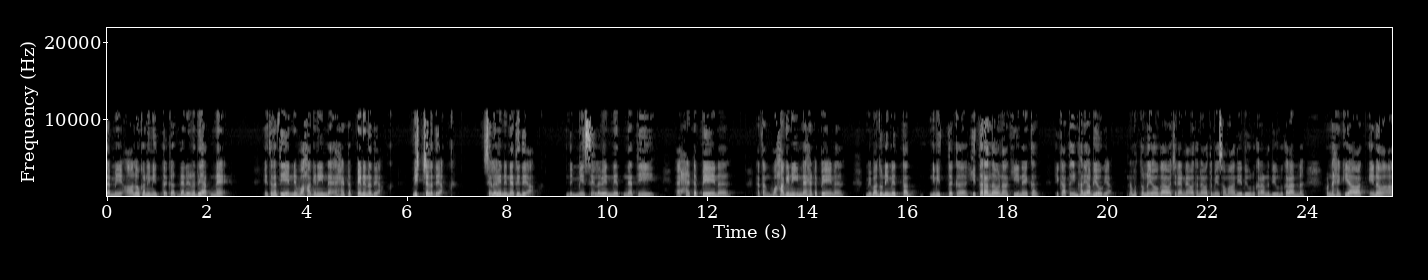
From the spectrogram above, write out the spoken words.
දැන් මේ ආලෝක නිමිත්තක දැනෙන දෙයක් නැහැ. එතන තියෙන්නේ වහගෙන ඉන්න ඇහැට පෙනෙන දෙයක්. නිශ්චල දෙයක්. සෙලවෙන්නේ නැති දෙයක්. ඉතින් මේ සෙලවෙන්නේත් නැති ඇහැට පේන නැත්නම් වහගෙන ඉන්න ඇහැට පේන මෙබඳු නිමිත්තක් නිමිත්තක හිත රඳවනා කියන එක එක අතකින් හරි අභියෝගයක්. නමුත් ඔන්න යෝගාවචරය නැවත නැවත මේ සමාධිය දියුණු කරන්න දියුණු කරන්න ඔන්න හැකියාවක් එනවා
